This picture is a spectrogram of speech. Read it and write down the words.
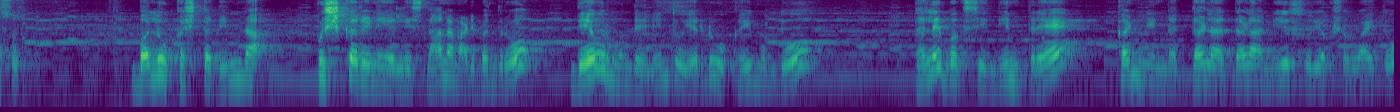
ಸುಸ್ತು. ಬಲು ಕಷ್ಟದಿಂದ ಪುಷ್ಕರಣಿಯಲ್ಲಿ ಸ್ನಾನ ಮಾಡಿ ಬಂದರು. ದೇವ್ರ ಮುಂದೆ ನಿಂತು ಎರಡೂ ಕೈ ಮುಗಿದು ತಲೆ ಬಗ್ಸಿ ನಿಂತರೆ ಕಣ್ಣಿಂದ ದಳ ದಳ ನೀರು ಸುರಿಯೋಕ್ಕೆ ಶುರುವಾಯಿತು.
